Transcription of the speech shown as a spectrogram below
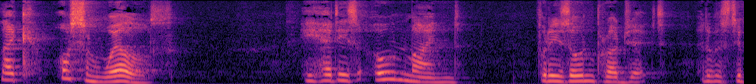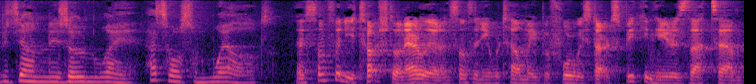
like Orson Welles, he had his own mind for his own project, and it was to be done in his own way. That's Orson Welles. Now, something you touched on earlier, and something you were telling me before we started speaking here, is that um,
